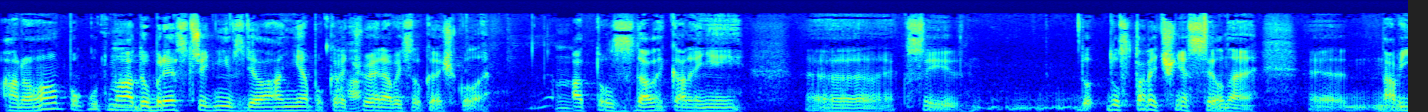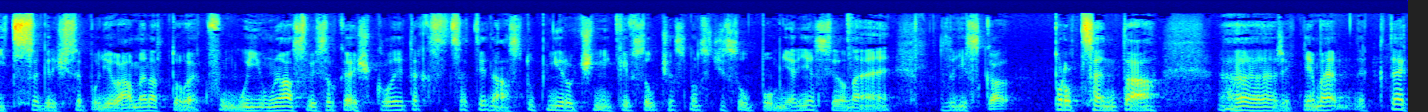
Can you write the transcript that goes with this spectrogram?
ano, pokud má hmm. dobré střední vzdělání a pokračuje Aha. na vysoké škole. Hmm. A to zdaleka není Eh, jaksi dostatečně silné. Eh, navíc, když se podíváme na to, jak fungují u nás vysoké školy, tak sice ty nástupní ročníky v současnosti jsou poměrně silné z hlediska procenta, eh, řekněme, k té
